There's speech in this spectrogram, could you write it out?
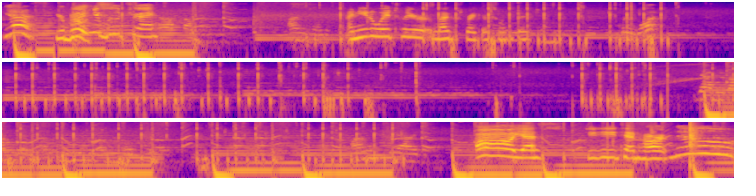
Yes. Your boots. your boot, Trey. I need to wait till your legs break or something. GG 10 heart. No.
